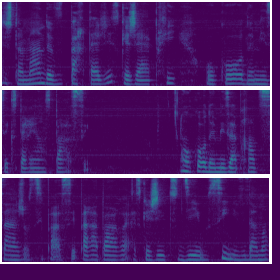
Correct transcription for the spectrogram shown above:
justement de vous partager ce que j'ai appris au cours de mes expériences passées, au cours de mes apprentissages aussi passés par rapport à ce que j'ai étudié aussi, évidemment.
